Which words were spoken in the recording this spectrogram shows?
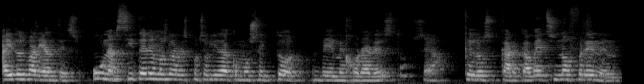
hay dos variantes. Una, sí tenemos la responsabilidad como sector de mejorar esto, o sea, que los carcabets no frenen,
